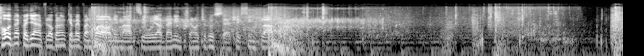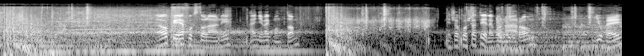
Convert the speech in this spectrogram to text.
ha ott meg a jelenfél, akkor nem kell megvenni halál animációját, mert nincsen, hogy csak összeesik szimplán. Oké, okay, el fogsz találni. Ennyi, megmondtam. És akkor most tényleg van áram. Juhely.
